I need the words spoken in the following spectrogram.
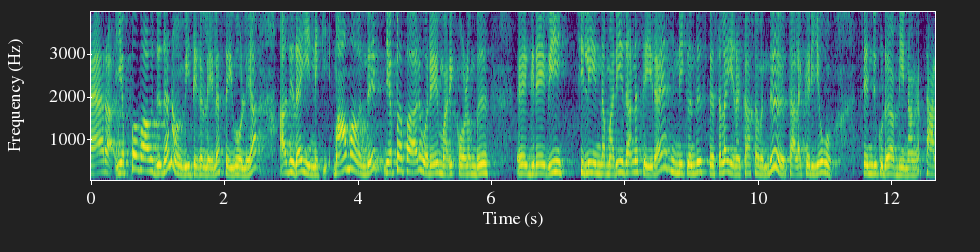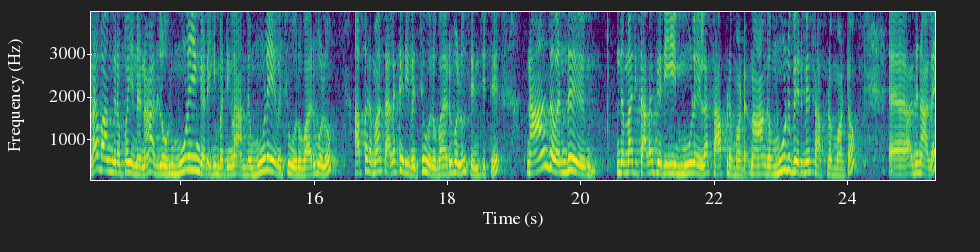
ரேராக எப்போவாவது தான் நம்ம வீட்டுகளில் எல்லாம் செய்வோம் இல்லையா? அதுதான் இன்னைக்கு. மாமா வந்து எப்போ பாரு ஒரே மாதிரி குழம்பு கிரேவி சில்லி இந்த மாதிரி தானே செய்கிறேன் இன்றைக்கி வந்து ஸ்பெஷலாக எனக்காக வந்து தலைக்கறியும் செஞ்சு கொடு அப்படின்னாங்க. தலை வாங்குறப்போ என்னென்னா அதில் ஒரு மூளையும் கிடைக்கும் பார்த்தீங்களா அந்த மூளையை வச்சு ஒரு வறுவலும் அப்புறமா தலைக்கறி வச்சு ஒரு வறுவலும் செஞ்சுட்டு நாங்கள் வந்து இந்த மாதிரி தலைக்கறி மூளையெல்லாம் சாப்பிட மாட்டோம். நாங்கள் மூணு பேருமே சாப்பிட மாட்டோம். அதனால் அதனால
